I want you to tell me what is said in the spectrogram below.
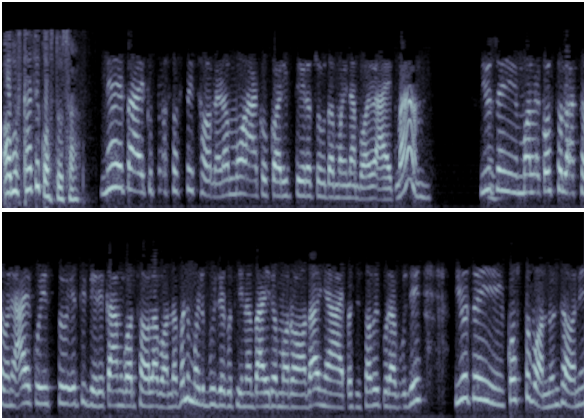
अवस्था चाहिँ कस्तो छ? न्याय पाएको प्रशस्तै छ म्याडम म आएको करिब तेह्र चौध महिना भयो आयोगमा। यो चाहिँ मलाई कस्तो लाग्छ भने आएको यस्तो यति धेरै काम गर्छ होला भनेर पनि मैले बुझेको थिइनँ। बाहिर म रहँदा यहाँ आएपछि सबै कुरा बुझेँ। यो चाहिँ कस्तो भन्नुहुन्छ भने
